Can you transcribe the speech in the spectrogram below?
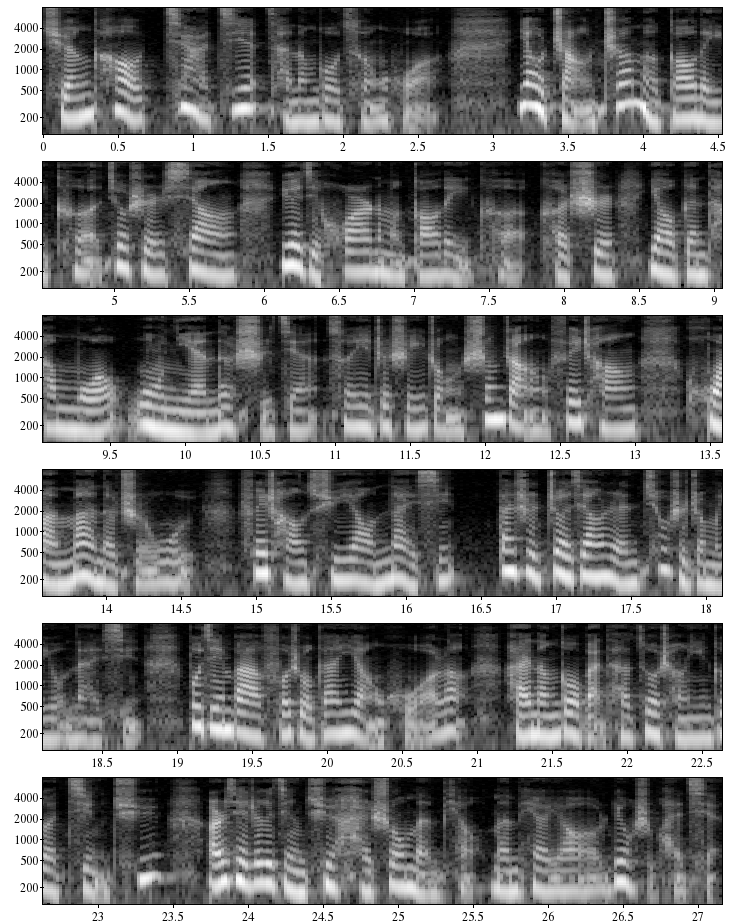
全靠嫁接才能够存活。要长这么高的一棵，就是像月季花那么高的一棵，可是要跟它磨五年的时间。所以这是一种生长非常缓慢的植物，非常需要耐心。但是浙江人就是这么有耐心，不仅把佛手柑养活了，还能够把它做成一个景区，而且这个景区还收门票，门票要六十块钱。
